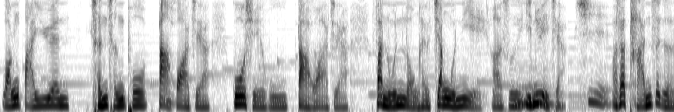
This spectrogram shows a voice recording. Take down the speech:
王白渊、陈澄波大画家。郭雪湖大画家范文龙，还有姜文也啊，是音乐家，是啊，他谈这个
